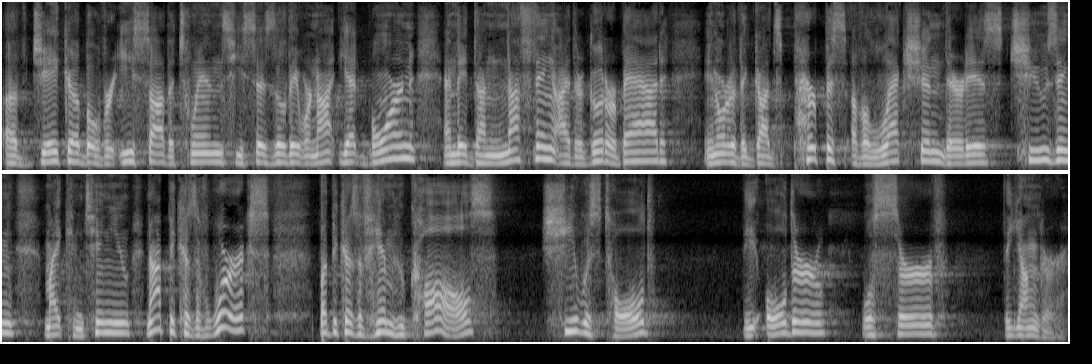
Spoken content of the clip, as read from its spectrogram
of Jacob over Esau, the twins. He says, though they were not yet born and they'd done nothing, either good or bad, in order that God's purpose of election, there it is, choosing, might continue, not because of works, but because of him who calls. She was told, the older will serve the younger.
